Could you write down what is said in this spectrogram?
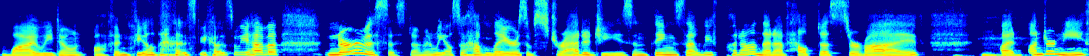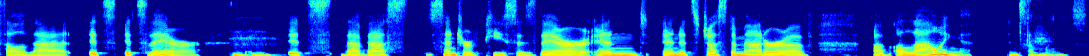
why we don't often feel that is because we have a nervous system and we also have layers of strategies and things that we've put on that have helped us survive mm-hmm. but underneath all of that it's it's there mm-hmm. it's that vast center of peace is there and and it's just a matter of of allowing it in some ways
